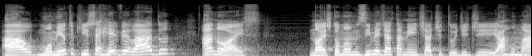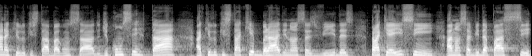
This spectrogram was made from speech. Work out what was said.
ao momento que isso é revelado a nós, nós tomamos imediatamente a atitude de arrumar aquilo que está bagunçado, de consertar aquilo que está quebrado em nossas vidas, para que aí sim a nossa vida passe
